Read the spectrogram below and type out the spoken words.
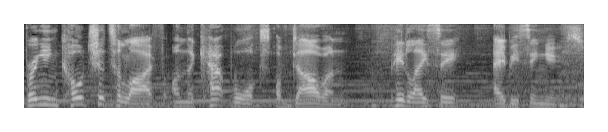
Bringing culture to life on the catwalks of Darwin. Peter Lacey, ABC News.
